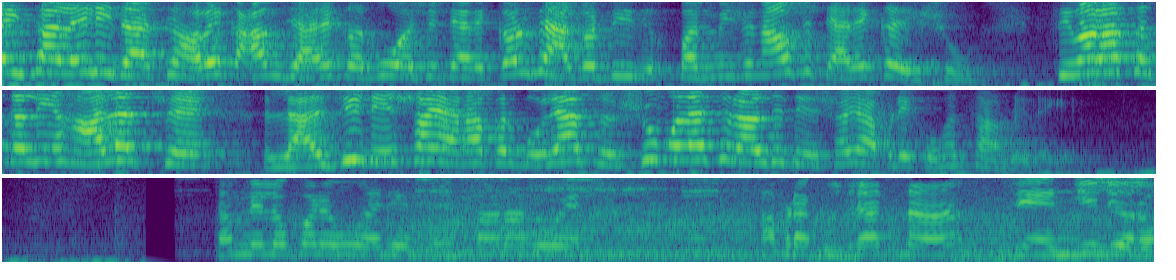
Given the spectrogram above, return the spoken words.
પૈસા લઈ લીધા છે, હવે કામ જ્યારે કરવું હશે ત્યારે કરશે, આગળથી પરમિશન આવશે ત્યારે કરીશું. સિવાલા સર્કલની હાલત છે. લાલજી દેસાઈ આના પર બોલ્યા છે. શું બોલ્યા છે લાલજી દેસાઈ? આપણે એક વખત સાંભળી લઈએ. તમને લોકોને હું આજે મહેસાણાનું એક આપણા ગુજરાતના જે એન્જિનિયરો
